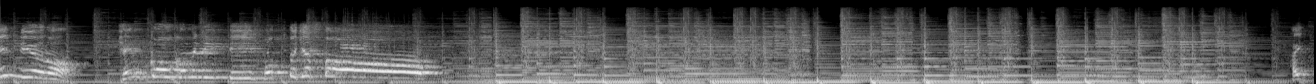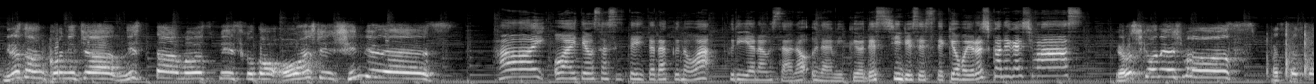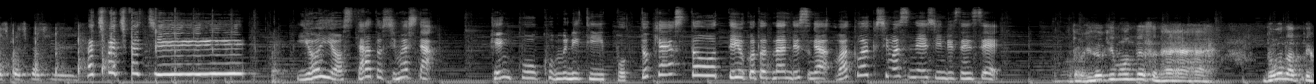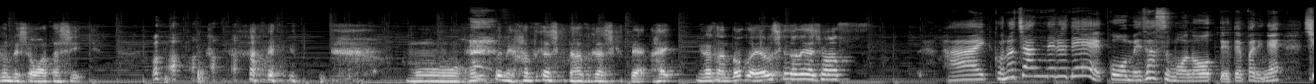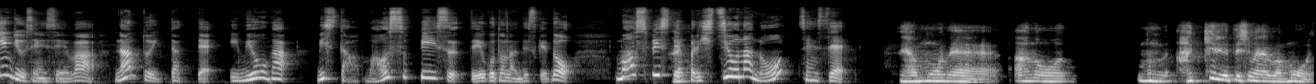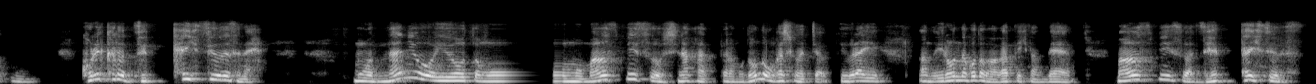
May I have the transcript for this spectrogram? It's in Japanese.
新流の健康コミュニティポッドキャスト。はい皆さんこんにちは。ミスターマウスピースこと大橋新流です。はいお相手をさせていただくのはフリーアナウンサーのうなみくよです。新流先生今日もよろしくお願いします。よろしくお願いしますパチパチパチパチパチ。パチパチパチいよいよスタートしました。健康コミュニティポッドキャストっていうことなんですが、ワクワクしますね、心理先生。ドキドキもんですね。どうなっていくんでしょう、私。もう本当に恥ずかしくて恥ずかしくて、はい、皆さんどうぞよろしくお願いします。はい。このチャンネルで、こう目指すものって言うと、やっぱりね、新竜先生は、何と言ったって、異名が、ミスターマウスピースっていうことなんですけど、マウスピースってやっぱり必要なの？先生。いや、もうね、あの、もう、はっきり言ってしまえば、もう、これから絶対必要ですね。もう何を言おうとも、もうマウスピースをしなかったらもうどんどんおかしくなっちゃうっていうぐらい、あの、いろんなことが上がってきたんで、マウスピースは絶対必要です。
